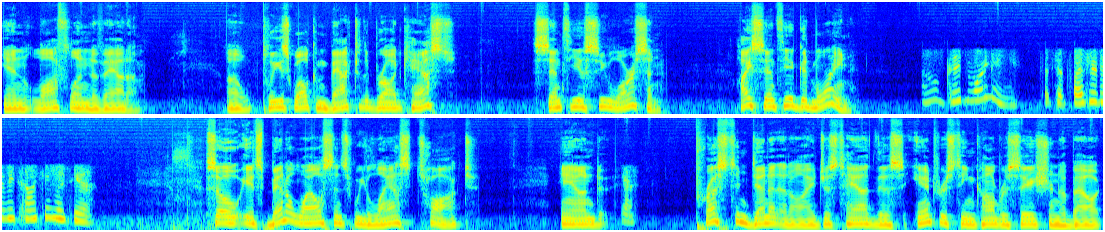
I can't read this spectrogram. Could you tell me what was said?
in Laughlin, Nevada. Uh, please welcome back to the broadcast Cynthia Sue Larson. Hi, Cynthia. Good morning. Oh, good morning. Such a pleasure to be talking with you. So it's been a while since we last talked, and Yes. Preston Dennett and I just had this interesting conversation about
